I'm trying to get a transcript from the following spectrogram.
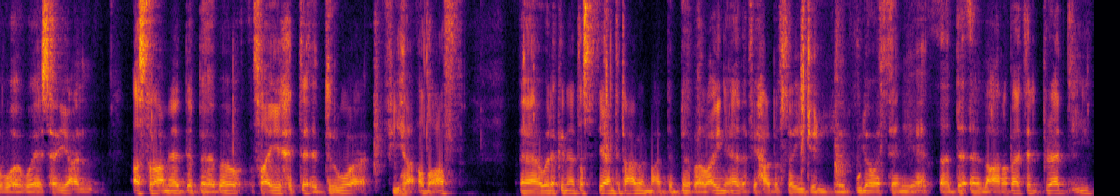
وهي سريعة أسرع من الدبابة صحيح الدروع فيها أضعف آه، ولكنها تستطيع أن تتعامل مع الدبابة. رأينا هذا في حرب الخليج الأولى والثانية. العربات البرادلي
